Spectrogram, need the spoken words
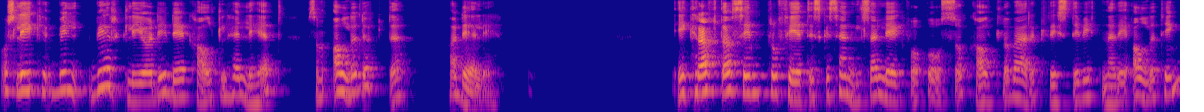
og slik virkeliggjør de det kall til hellighet som alle døpte har del i. I kraft av sin profetiske sendelse er legfolket også kalt til å være Kristi vitner i alle ting,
